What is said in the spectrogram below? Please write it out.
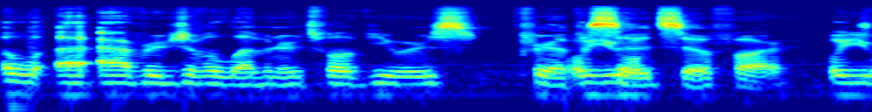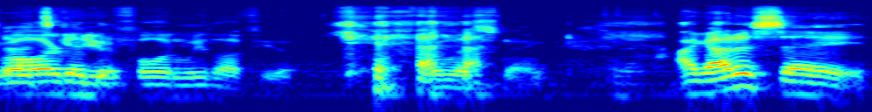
a- a average of 11 or 12 viewers per you- episode so far. Well, you so all are good to- beautiful, and we love you. For yeah listening. i gotta say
